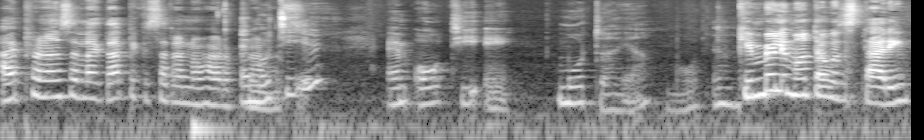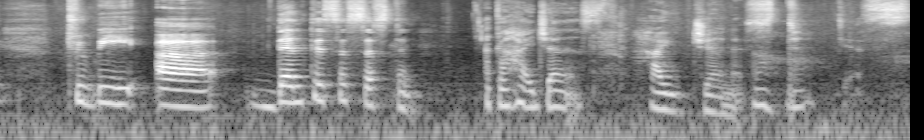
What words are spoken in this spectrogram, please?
I pronounce it like that because I don't know how to M O pronounce T A? M O T A. Mota, yeah. Mota. Kimberly Mota was studying to be a dentist assistant, Like a hygienist. Hygienist. Yes.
